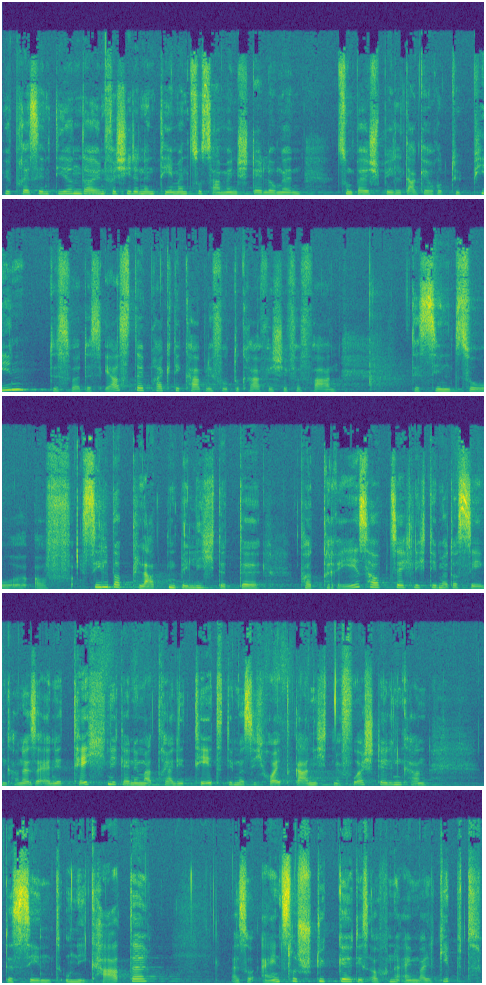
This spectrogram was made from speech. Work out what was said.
Wir präsentieren da in verschiedenen Themen Zusammenstellungen, zum Beispiel Daguerreotypien, das war das erste praktikable fotografische Verfahren. Das sind so auf Silberplatten belichtete Porträts hauptsächlich, die man da sehen kann. Also eine Technik, eine Materialität, die man sich heute gar nicht mehr vorstellen kann. Das sind Unikate, also Einzelstücke, die es auch nur einmal gibt.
